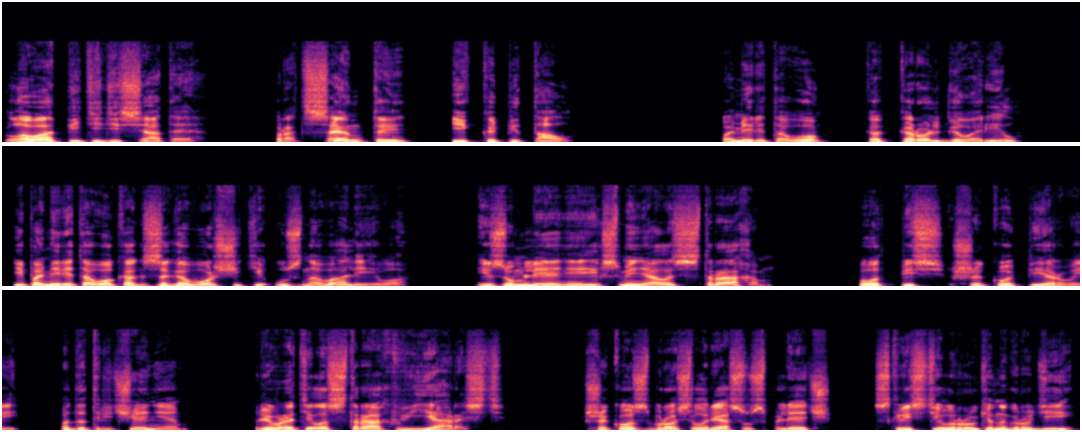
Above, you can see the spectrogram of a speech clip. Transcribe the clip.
Глава 50. Проценты и капитал. По мере того, как король говорил, и по мере того, как заговорщики узнавали его, изумление их сменялось страхом. Подпись «Шико I» под отречением превратила страх в ярость. Шико сбросил рясу с плеч, скрестил руки на груди,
